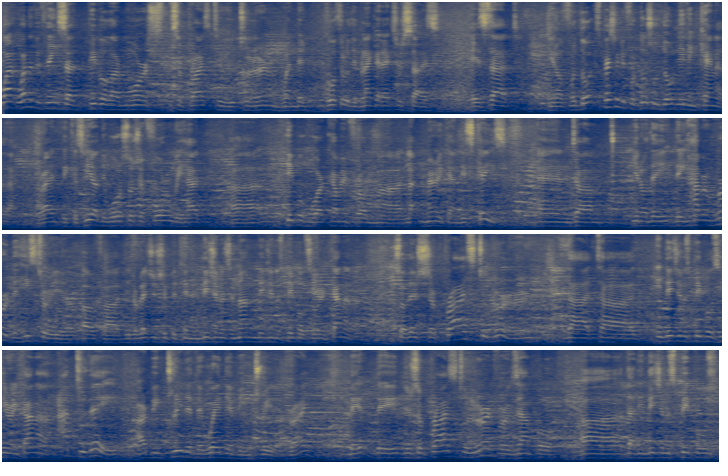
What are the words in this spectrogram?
one, one of the things that people are more surprised to, to learn when they go through the blanket exercise is that, you know, for those, especially for those who don't live in Canada, right? Because here at the World Social Forum we had uh, people who are coming from uh, Latin America in this case, and um, you know, they, they haven't heard the history of, uh, the relationship between indigenous and non-indigenous peoples here in Canada. So they're surprised to learn that uh, indigenous peoples here in Canada up to date are being treated the way they've been treated, right? They, they, they're surprised to learn, for example, uh, that indigenous peoples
